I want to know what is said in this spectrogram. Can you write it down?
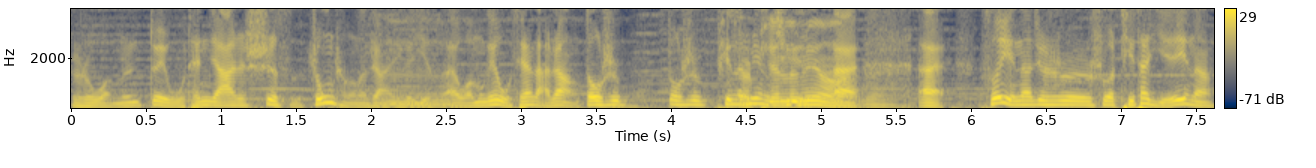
就是我们对武田家是誓死忠诚的这样一个意思。嗯。哎，我们给武田打仗都是都是拼了命去，就是拼了命，哎哎，所以呢，就是说提他爷爷呢，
